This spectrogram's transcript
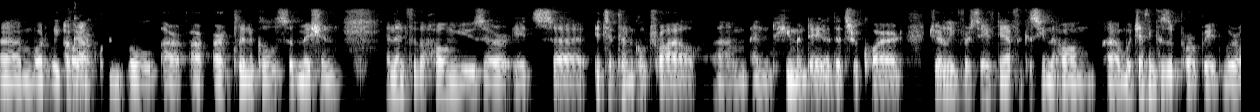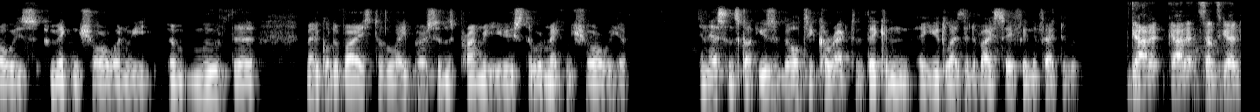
um, what we call okay. our clinical our, our, our, clinical submission, and then for the home user, it's uh, it's a clinical trial um, and human data that's required. Generally, for safety and efficacy in the home, um, which I think is appropriate, we're always making sure when we um, move the medical device to the layperson's primary use that we're making sure we have, in essence, got usability correct that they can uh, utilize the device safely and effectively. Got it. Got it. Sounds good.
